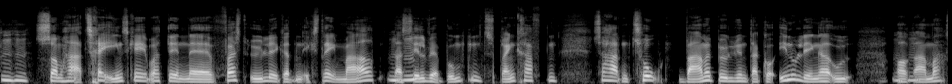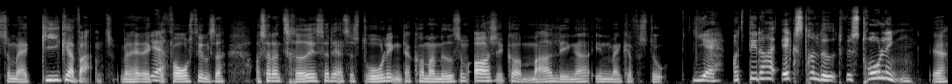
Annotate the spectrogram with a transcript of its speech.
mm-hmm. som har tre egenskaber. Den er først ødelægger den ekstremt meget, der mm-hmm. er selve af bomben, sprængkraften. Så har den to varmebølgen, der går endnu længere ud og rammer, som er gigavarmt, man heller ikke Ja. kan forestille sig. Og så er der en tredje, så er det altså strålingen, der kommer med, som også går meget længere, end man kan forstå. Ja, og det, der er ekstra ledt ved strålingen, Ja,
